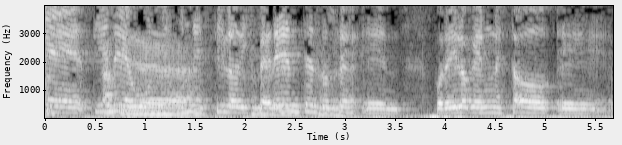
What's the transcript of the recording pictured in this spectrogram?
tiene, tiene un, También, un estilo también, diferente, también. entonces en- por ahí lo que en un estado eh,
